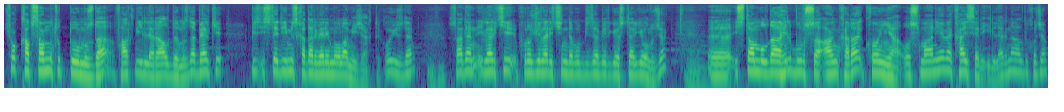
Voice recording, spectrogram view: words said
çok kapsamlı tuttuğumuzda, farklı illeri aldığımızda belki biz istediğimiz kadar verimli olamayacaktık. O yüzden Hı hı. zaten ileriki projeler içinde bu bize bir gösterge olacak. Ee, İstanbul dahil Bursa, Ankara, Konya, Osmaniye ve Kayseri illerini aldık hocam.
